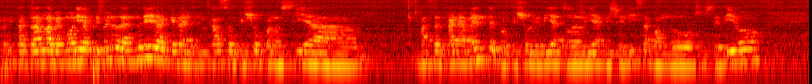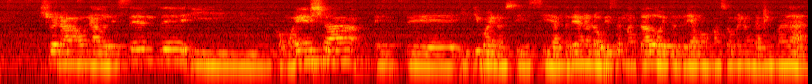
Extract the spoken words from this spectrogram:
rescatar la memoria primero de Andrea, que era el caso que yo conocía más cercanamente porque yo vivía todavía en Villa cuando sucedió. Yo era una adolescente y como ella, este, y, bueno, si, si Andrea no lo hubiesen matado hoy tendríamos más o menos la misma edad.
